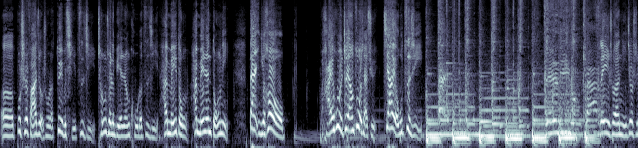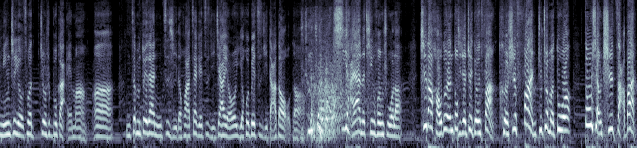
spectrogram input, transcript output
呃，不吃罚酒说了，对不起自己，成全了别人，苦了自己，还没懂，还没人懂你。但以后还会这样做下去，加油自己。所以说，你就是明知有错就是不改嘛，啊，你这么对待你自己的话，再给自己加油，也会被自己打倒的。西海岸的清风说了，知道好多人都记着这顿饭，可是饭就这么多，都想吃咋办？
